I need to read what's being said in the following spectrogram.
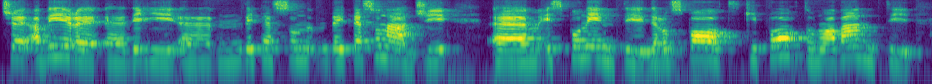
cioè avere eh, degli, ehm, dei, person- dei personaggi ehm, esponenti dello sport che portano avanti,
